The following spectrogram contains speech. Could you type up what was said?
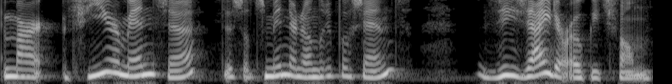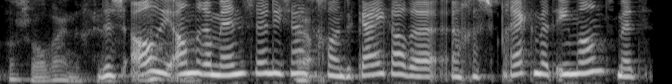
maar vier mensen, dus dat is minder dan 3%, die zei er ook iets van. Dat is wel weinig. ja. Dus al die andere mensen, die zaten Ja. gewoon te kijken, hadden een gesprek met iemand met,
